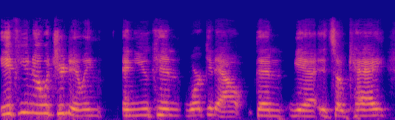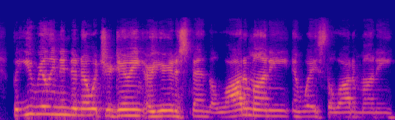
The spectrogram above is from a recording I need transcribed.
if you know what you're doing and you can work it out, then yeah, it's okay. But you really need to know what you're doing, or you're going to spend a lot of money and waste a lot of money.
